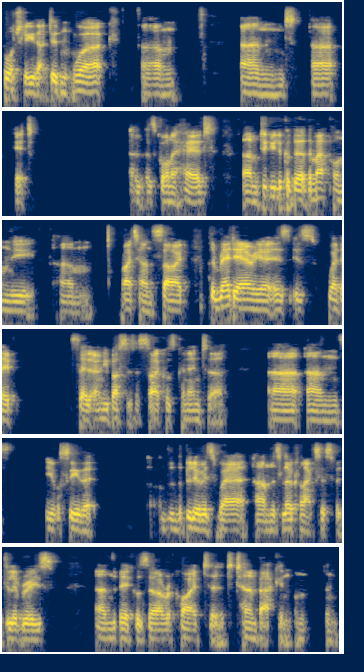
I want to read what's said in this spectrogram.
Fortunately, that didn't work, um, and uh, it has gone ahead. Um, if you look at the, the map on the um, right-hand side, the red area is is where they've say that only buses and cycles can enter. Uh, and you will see that the, the blue is where um, there's local access for deliveries and the vehicles are required to, to turn back and, and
